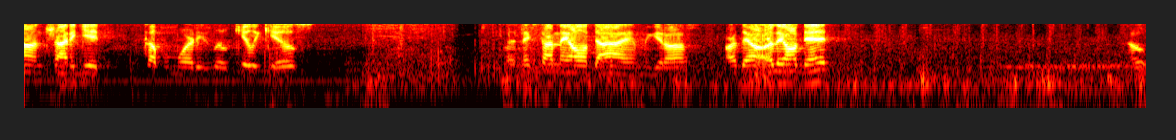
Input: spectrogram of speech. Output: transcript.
out and try to get a couple more of these little killy kills. But next time they all die and we get off. Are they all, are they all dead? Oh.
